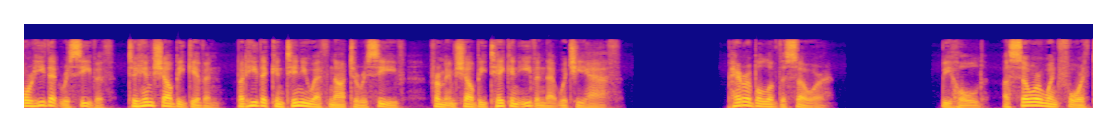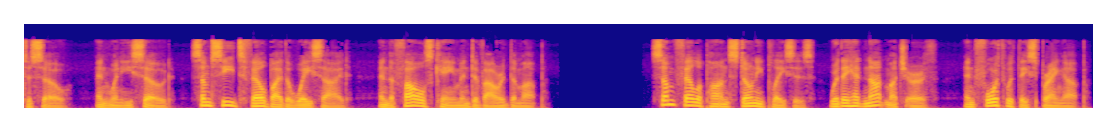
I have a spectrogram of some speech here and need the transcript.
For he that receiveth, to him shall be given, but he that continueth not to receive, from him shall be taken even that which he hath. Parable of the Sower Behold, a sower went forth to sow, and when he sowed, some seeds fell by the wayside, and the fowls came and devoured them up. Some fell upon stony places, where they had not much earth, and forthwith they sprang up.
